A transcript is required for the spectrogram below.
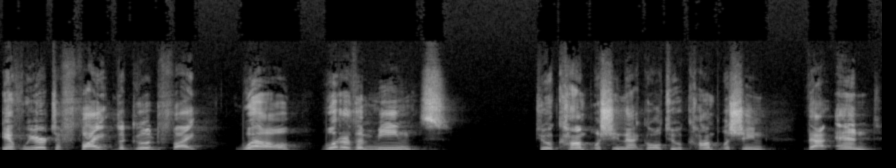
if we are to fight the good fight well, what are the means to accomplishing that goal, to accomplishing that end?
